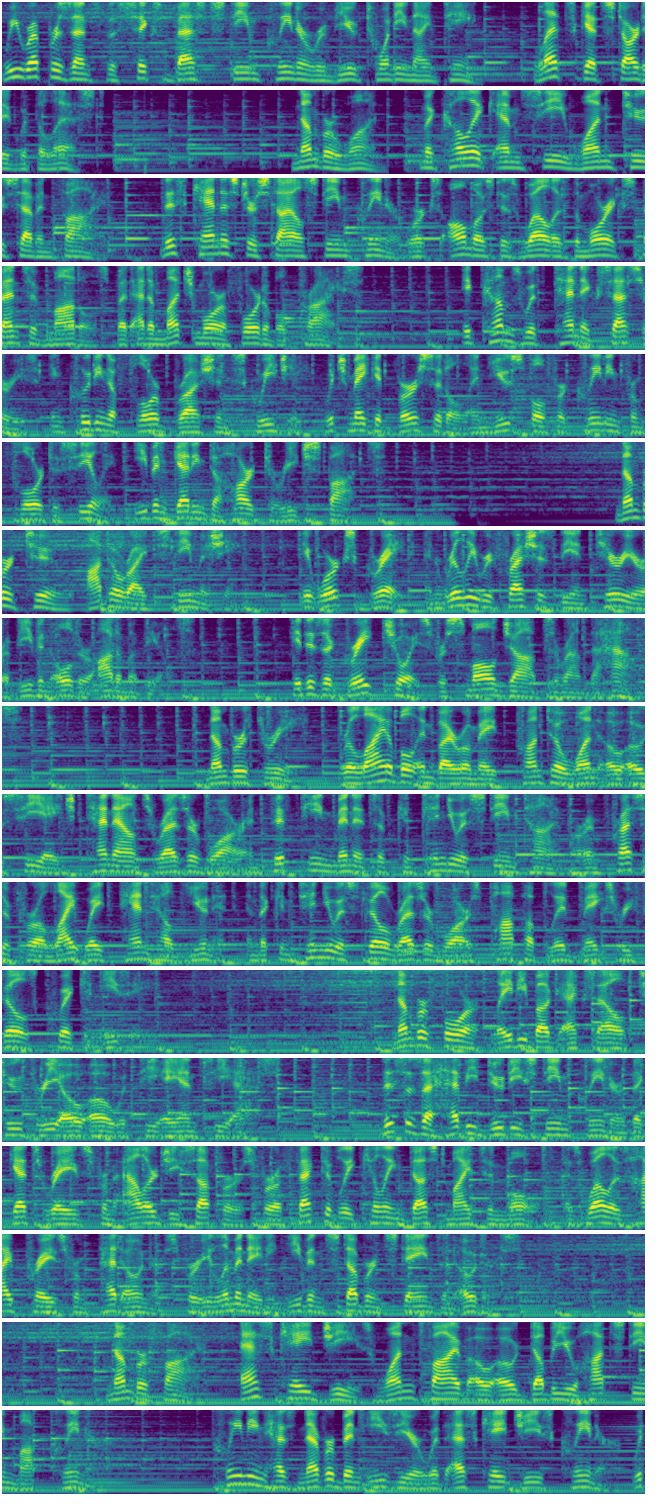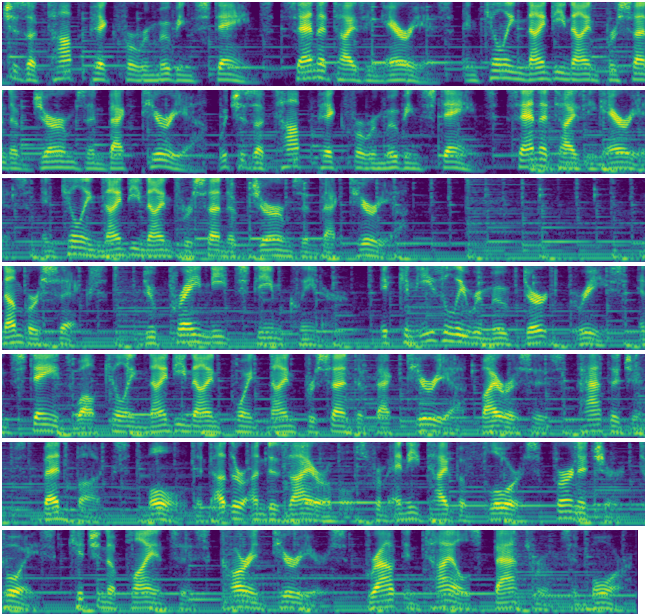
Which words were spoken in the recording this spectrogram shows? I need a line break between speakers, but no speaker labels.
We represents the 6 best steam cleaner review 2019. Let's get started with the list. Number 1. McCulloch MC1275. This canister-style steam cleaner works almost as well as the more expensive models but at a much more affordable price. It comes with 10 accessories, including a floor brush and squeegee, which make it versatile and useful for cleaning from floor to ceiling, even getting to hard-to-reach spots. Number 2. AutoRight Steam Machine. It works great, and really refreshes the interior of even older automobiles. It is a great choice for small jobs around the house. Number 3. Reliable Enviromate Pronto 100CH 10-ounce reservoir and 15 minutes of continuous steam time are impressive for a lightweight, handheld unit, and the continuous fill reservoir's pop-up lid makes refills quick and easy. Number 4. Ladybug XL 2300 with TANCS. This is a heavy-duty steam cleaner that gets raves from allergy sufferers for effectively killing dust mites and mold, as well as high praise from pet owners for eliminating even stubborn stains and odors. Number 5. SKG's 1500W Hot Steam Mop Cleaner. Cleaning has never been easier with SKG's Cleaner, which is a top pick for removing stains, sanitizing areas, and killing 99% of germs and bacteria, which is a top pick for removing stains, sanitizing areas, and killing 99% of germs and bacteria. Number 6. Dupray Neat Steam Cleaner. It can easily remove dirt, grease, and stains while killing 99.9% of bacteria, viruses, pathogens, bedbugs, mold and other undesirables from any type of floors, furniture, toys, kitchen appliances, car interiors, grout in tiles, bathrooms and more.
